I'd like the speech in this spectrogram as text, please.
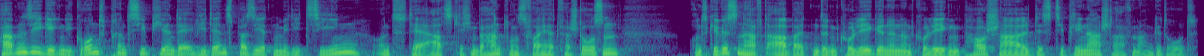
haben Sie gegen die Grundprinzipien der evidenzbasierten Medizin und der ärztlichen Behandlungsfreiheit verstoßen und gewissenhaft arbeitenden Kolleginnen und Kollegen pauschal Disziplinarstrafen angedroht.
